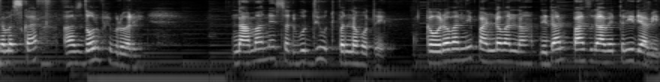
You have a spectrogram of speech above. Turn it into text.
नमस्कार. आज दोन फेब्रुवारी. नामाने सद्बुद्धी उत्पन्न होते. कौरवांनी पांडवांना निदान पाच गावे तरी द्यावीत.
